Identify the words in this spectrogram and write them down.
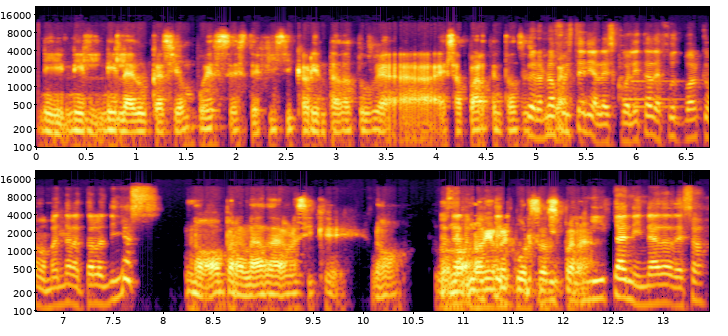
ni, ni, la educación pues este, física orientada tuve a esa parte, entonces... ¿Pero no pues, fuiste ni a la escuelita de fútbol como mandan a todos los niños? No, para nada, ahora sí que no, no, no, había recursos ni para... Ni nada de eso.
